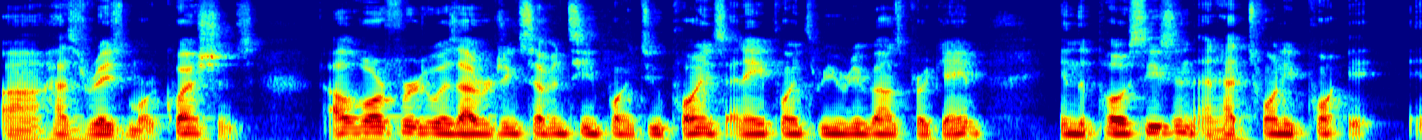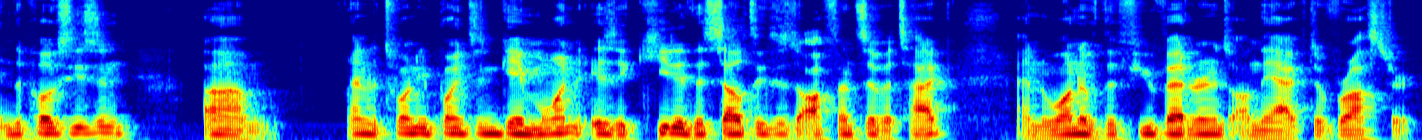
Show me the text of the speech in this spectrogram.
uh, has raised more questions. Al Horford, who is averaging 17.2 points and 8.3 rebounds per game in the postseason and had 20 point in the postseason um, and 20 points in game one, is a key to the Celtics' offensive attack and one of the few veterans on the active roster.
